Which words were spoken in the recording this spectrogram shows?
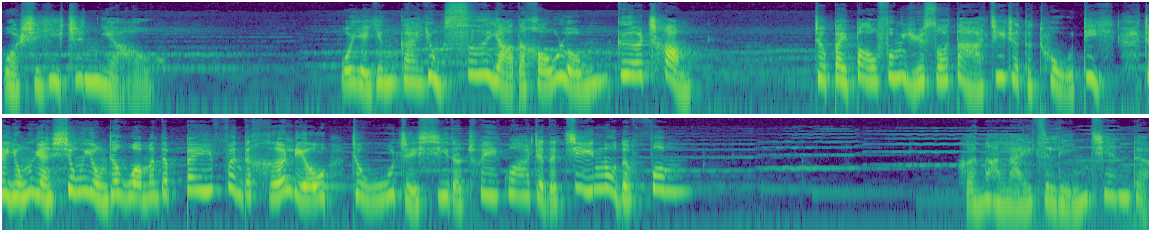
我是一只鸟。我也应该用嘶哑的喉咙歌唱，这被暴风雨所打击着的土地，这永远汹涌着我们的悲愤的河流，这无止息的吹刮着的激怒的风，和那来自林间的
